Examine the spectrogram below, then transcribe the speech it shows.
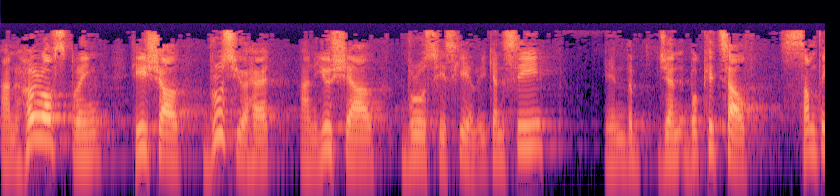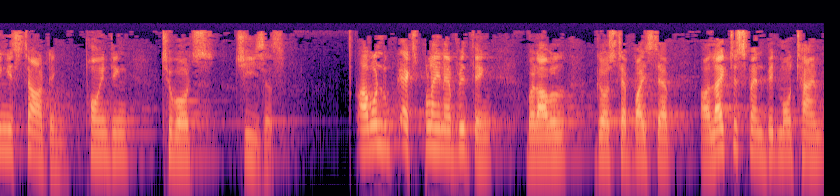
and her offspring. He shall bruise your head and you shall bruise his heel. You can see in the book itself something is starting, pointing towards Jesus. I want to explain everything, but I will go step by step. I'd like to spend a bit more time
